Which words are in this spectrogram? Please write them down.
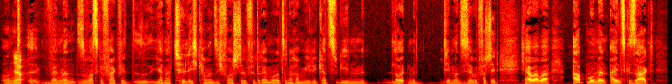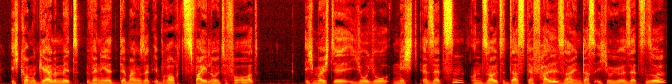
Und ja. äh, wenn man sowas gefragt wird, also, ja, natürlich kann man sich vorstellen, für drei Monate nach Amerika zu gehen mit Leuten, mit denen man sich sehr gut versteht. Ich habe aber ab Moment eins gesagt, ich komme gerne mit, wenn ihr der Meinung seid, ihr braucht zwei Leute vor Ort. Ich möchte Jojo nicht ersetzen und sollte das der Fall sein, dass ich Jojo ersetzen soll,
